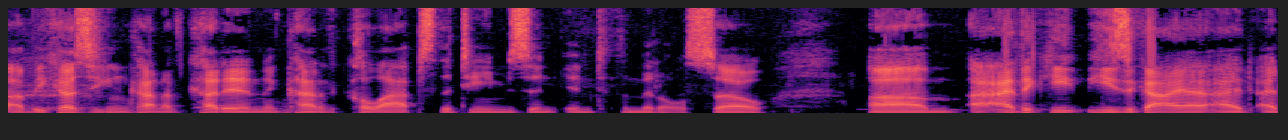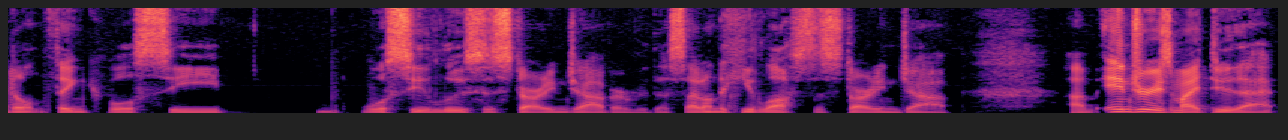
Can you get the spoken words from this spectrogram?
uh, because he can kind of cut in and kind of collapse the teams in, into the middle. So Um, I, I think he, he's a guy I, I don't think we'll see we'll see lose his starting job over this. I don't think he lost his starting job. Um, injuries might do that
